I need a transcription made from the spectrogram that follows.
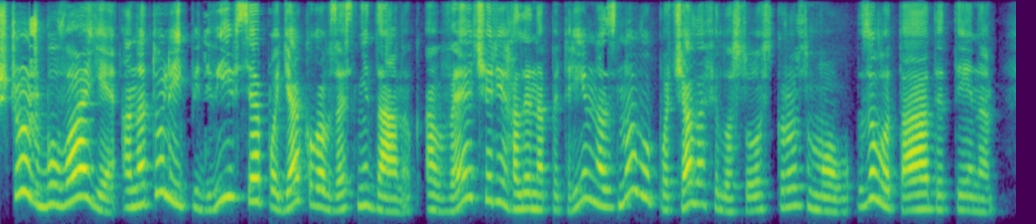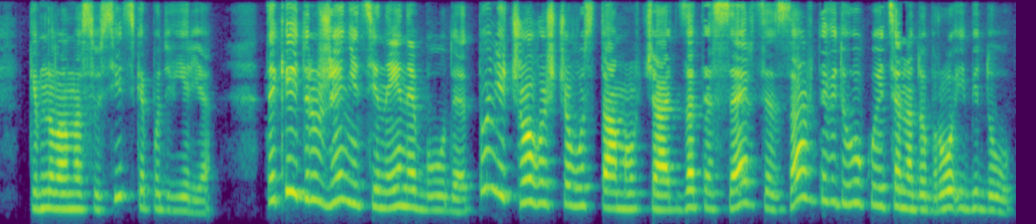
Що ж буває, Анатолій підвівся, подякував за сніданок, а ввечері Галина Петрівна знову почала філософську розмову. Золота дитина, кивнула на сусідське подвір'я. Такій дружині ціни не буде, то нічого, що вуста мовчать, зате серце завжди відгукується на добро і біду.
